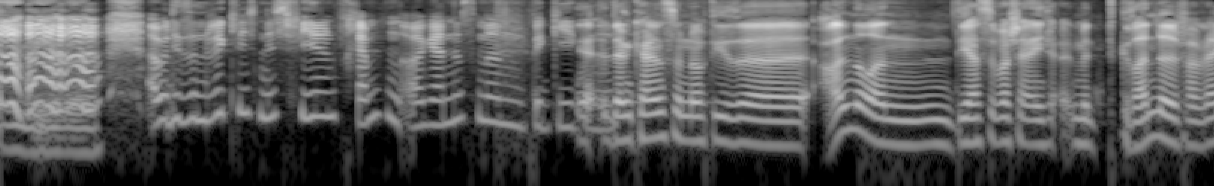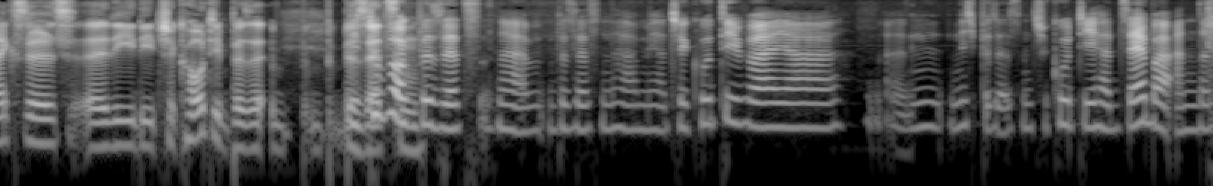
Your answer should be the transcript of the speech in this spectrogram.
aber die sind wirklich nicht vielen fremden Organismen begegnet. Ja, dann kannst du noch diese anderen, die hast du wahrscheinlich mit Grendel verwechselt, äh, die die Chakoti bes besetzen. Die Tuvok besetzen, besessen haben. Ja, Chakoti war ja äh, nicht besessen. Chakoti hat selber andere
